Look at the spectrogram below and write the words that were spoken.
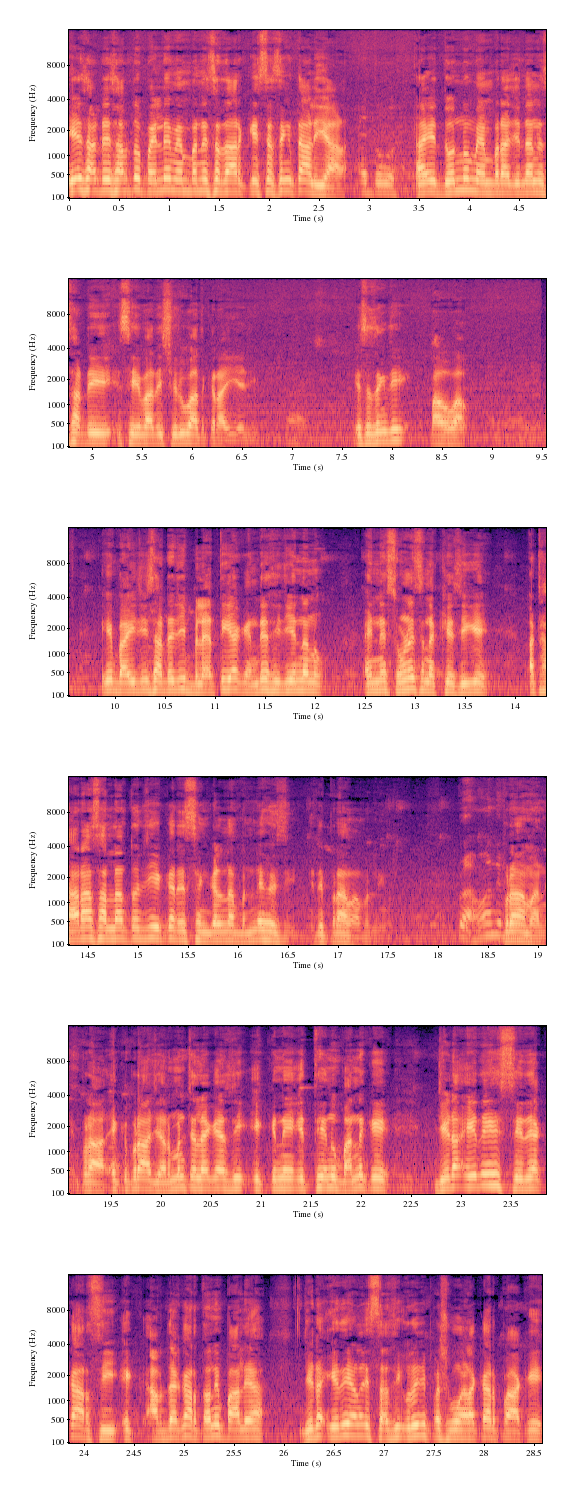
ਇਹ ਸਾਡੇ ਸਭ ਤੋਂ ਪਹਿਲੇ ਮੈਂਬਰ ਨੇ ਸਰਦਾਰ ਕੇਸਰ ਸਿੰਘ ਢਾਲੀਵਾਲ। ਇਹ ਦੋ। ਆ ਇਹ ਦੋਨੋਂ ਮੈਂਬਰ ਆ ਜਿਨ੍ਹਾਂ ਨੇ ਸਾਡੀ ਸੇਵਾ ਦੀ ਸ਼ੁਰੂਆਤ ਕਰਾਈ ਹੈ ਜੀ। ਕੇਸਰ ਸਿੰਘ ਜੀ ਪਾਓ ਆ ਇਹ ਬਾਈ ਜੀ ਸਾਡੇ ਜੀ ਬਲੈਤੀਆ ਕਹਿੰਦੇ ਸੀ ਜੀ ਇਹਨਾਂ ਨੂੰ ਇੰਨੇ ਸੋਹਣੇ ਸੁਨੱਖੇ ਸੀਗੇ। 18 ਸਾਲਾਂ ਤੋਂ ਜੀ ਇਹ ਘਰੇ ਸਿੰਗਲ ਨਾਲ ਬੰਨੇ ਹੋਏ ਸੀ ਇਹਦੇ ਭਰਾਵਾਂ ਵੱਲੋਂ। ਭਰਾਵਾਂ ਨੇ? ਭਰਾਵਾਂ ਨੇ ਭਰਾ ਇੱਕ ਭਰਾ ਜਰਮਨ ਚਲਾ ਗਿਆ ਸੀ ਇੱਕ ਨੇ ਇੱਥੇ ਇਹਨੂੰ ਬੰਨ ਕੇ ਜਿਹੜਾ ਇਹਦੇ ਹਿੱਸੇ ਦਾ ਘਰ ਸੀ ਇੱਕ ਆਪਦਾ ਘਰ ਤਾਂ ਉਹਨੇ ਪਾ ਲਿਆ ਜਿਹੜਾ ਇਹਦੇ ਵਾਲਾ ਹਿੱਸਾ ਸੀ ਉਹਦੇ 'ਚ ਪਸ਼ੂਆਂ ਵਾਲਾ ਘਰ ਪਾ ਕੇ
